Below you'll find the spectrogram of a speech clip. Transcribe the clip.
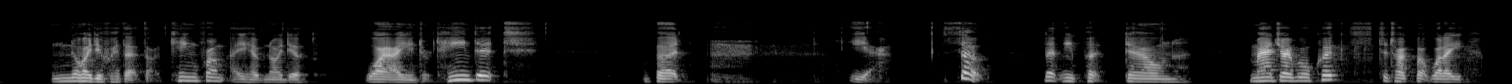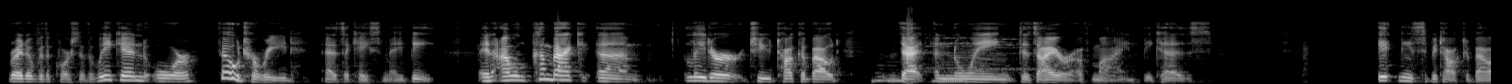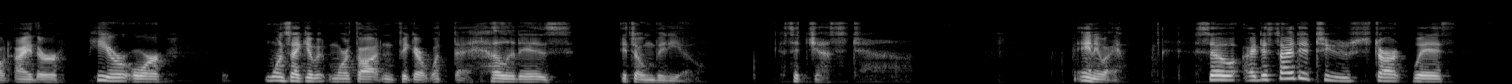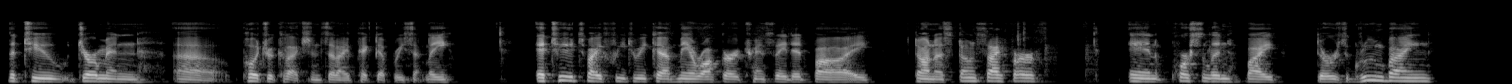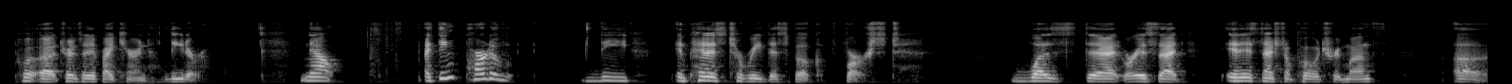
no idea where that thought came from. I have no idea why I entertained it. But yeah. So let me put down Magi real quick to talk about what I read over the course of the weekend or failed to read, as the case may be. And I will come back um, later to talk about that annoying desire of mine because it needs to be talked about either here or once I give it more thought and figure out what the hell it is, its own video. Because it just. Anyway, so I decided to start with the two German uh, poetry collections that I picked up recently. Etudes by Friederike Mayröcker, translated by Donna Stonecipher, and Porcelain by Durs Grünbein, uh, translated by Karen Leeder. Now, I think part of the impetus to read this book first was that, or is that, it is National Poetry Month. Uh,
